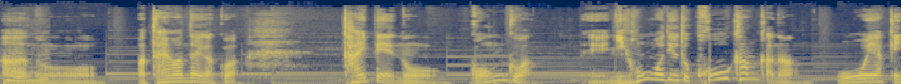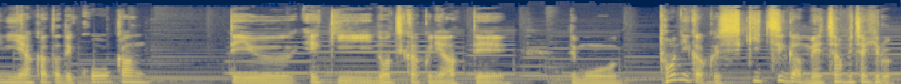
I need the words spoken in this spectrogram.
あの、まあ台湾大学は台北のゴングワン、えー日本語で言うと交換かな公に館で交換っていう駅の近くにあって、でも、とにかく敷地がめちゃめちゃ広い。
